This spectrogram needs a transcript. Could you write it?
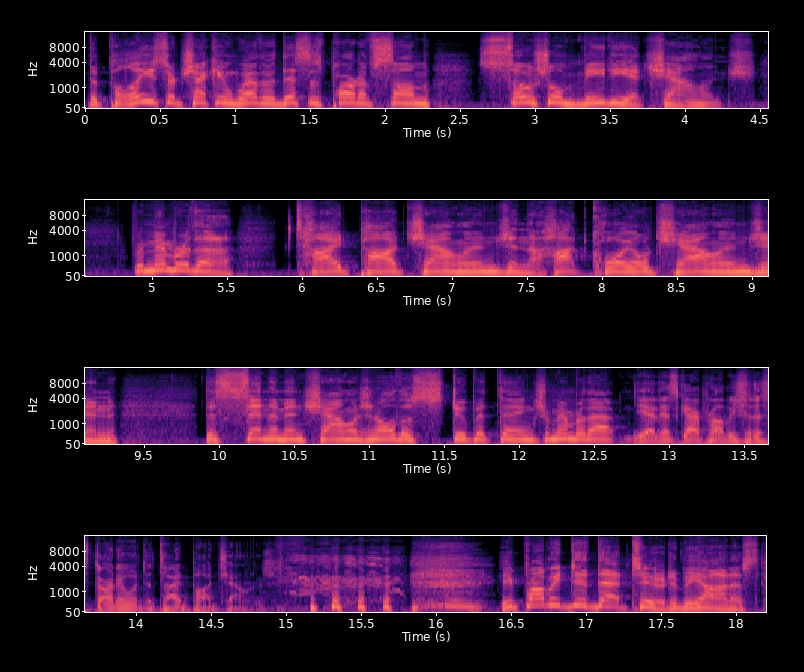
the police are checking whether this is part of some social media challenge. Remember the Tide Pod challenge and the Hot Coil challenge and the Cinnamon challenge and all those stupid things? Remember that? Yeah, this guy probably should have started with the Tide Pod challenge. He probably did that too, to be honest.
